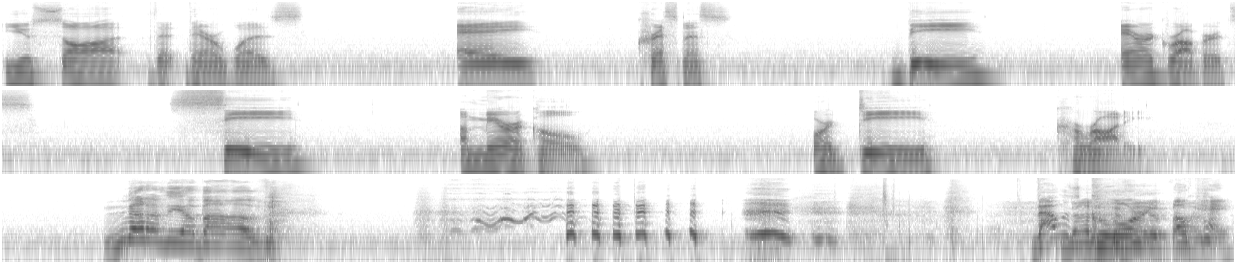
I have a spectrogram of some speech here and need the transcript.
you saw that there was A, Christmas, B, Eric Roberts, C, a miracle, or D, karate? None of the above. That was None of the glorious. Okay,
